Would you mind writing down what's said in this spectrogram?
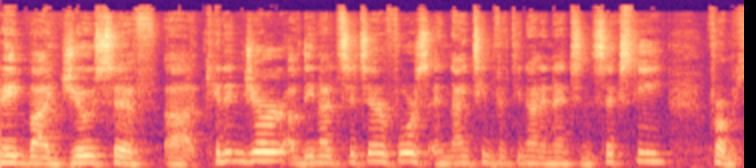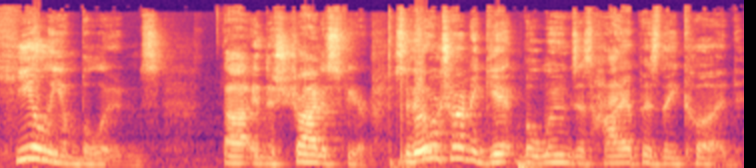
made by Joseph uh, Kittinger of the United States Air Force in 1959 and 1960 from helium balloons uh, in the stratosphere. So they were trying to get balloons as high up as they could,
